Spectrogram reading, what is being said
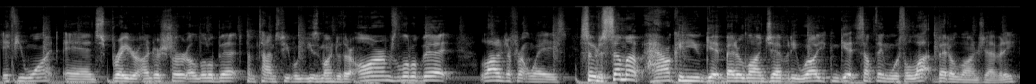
if you want and spray your undershirt a little bit. Sometimes people use them under their arms a little bit, A lot of different ways. So to sum up, how can you get better longevity? Well, you can get something with a lot better longevity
